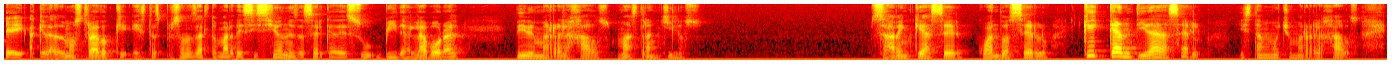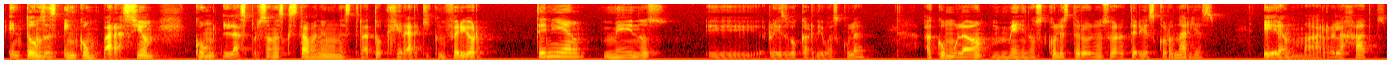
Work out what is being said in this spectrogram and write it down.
eh, ha quedado demostrado que estas personas al tomar decisiones acerca de su vida laboral viven más relajados, más tranquilos. Saben qué hacer, cuándo hacerlo, qué cantidad hacerlo. Están mucho más relajados. Entonces, en comparación con las personas que estaban en un estrato jerárquico inferior, tenían menos eh, riesgo cardiovascular, acumulaban menos colesterol en sus arterias coronarias, eran más relajados,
